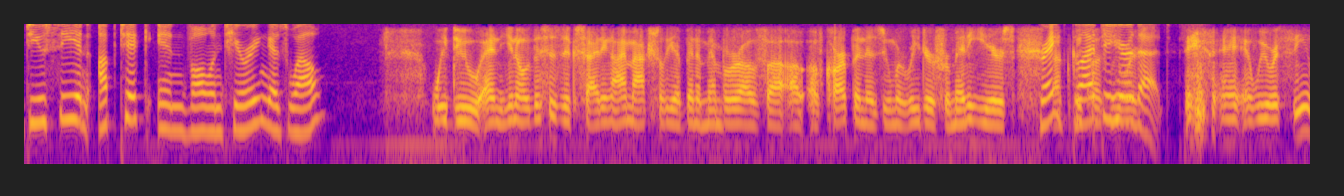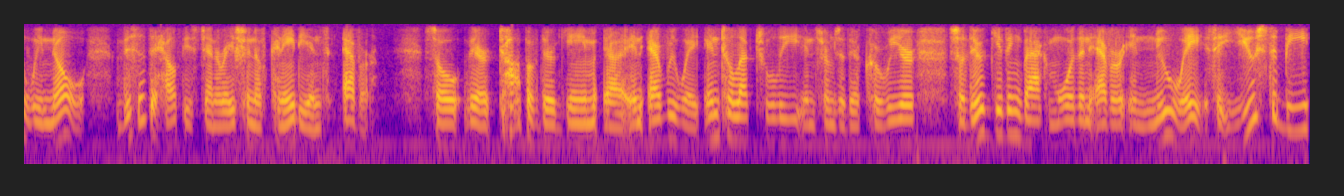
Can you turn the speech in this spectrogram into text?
do you see an uptick in volunteering as well? We do, and you know this is exciting. I'm actually I've been a member of uh, of CARP and a Zoomer Reader for many years. Great, glad to hear were, that. and we were seeing, we know this is the healthiest generation of Canadians ever. So they're top of their game uh, in every way, intellectually, in terms of their career. So they're giving back more than ever in new ways. It used to be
